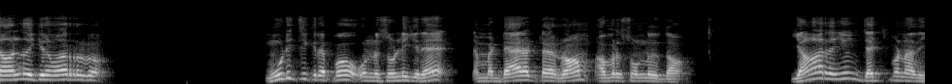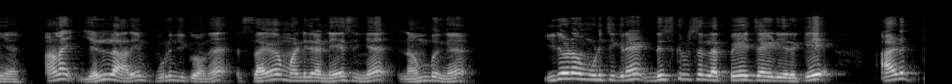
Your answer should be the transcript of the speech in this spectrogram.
நாலுன்னு வைக்கிற மாதிரி இருக்கும். முடிச்சுக்கிறப்போ ஒன்று சொல்லிக்கிறேன். நம்ம டைரக்டர் ராம் அவர் சொன்னது தான் யாரையும் ஜட்ஜ் பண்ணாதீங்க. ஆனால் எல்லாரையும் புரிஞ்சுக்கோங்க. சக மனிதரை நேசிங்க நம்புங்க. இதோட முடிச்சுக்கிறேன். டிஸ்கிரிப்ஷனில் பேஜ் ஐடி இருக்குது அடுத்த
